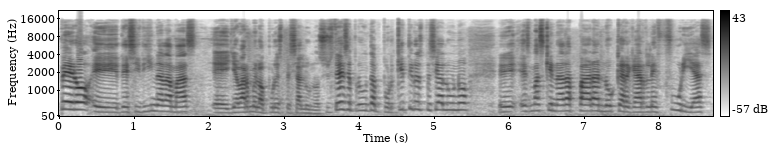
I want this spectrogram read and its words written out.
Pero eh, decidí nada más eh, llevármelo a puro especial 1. Si ustedes se preguntan por qué tiro especial 1, es más que nada para no cargarle furias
